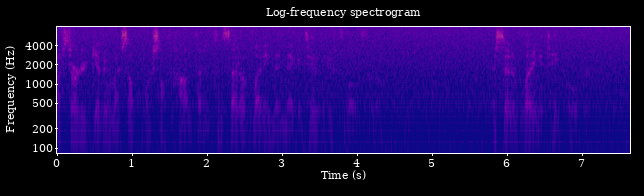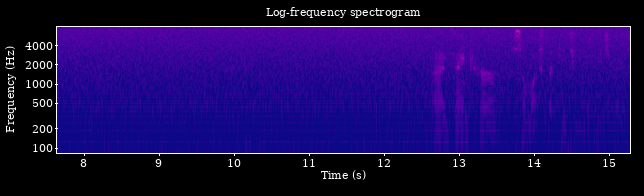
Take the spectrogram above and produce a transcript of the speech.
I've started giving myself more self-confidence instead of letting the negativity flow through. Instead of letting it take over. And I thank her so much for teaching me these ways.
